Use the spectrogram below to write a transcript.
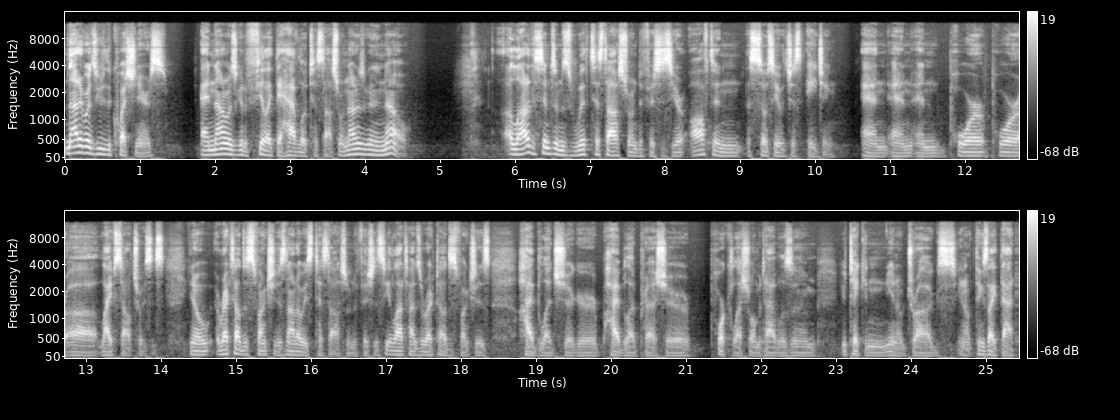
not everyone's going to do the questionnaires and not everyone's going to feel like they have low testosterone. Not everyone's going to know. A lot of the symptoms with testosterone deficiency are often associated with just aging and and and poor poor uh, lifestyle choices. You know, erectile dysfunction is not always testosterone deficiency. A lot of times, erectile dysfunction is high blood sugar, high blood pressure, poor cholesterol metabolism, you're taking, you know, drugs, you know, things like that.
